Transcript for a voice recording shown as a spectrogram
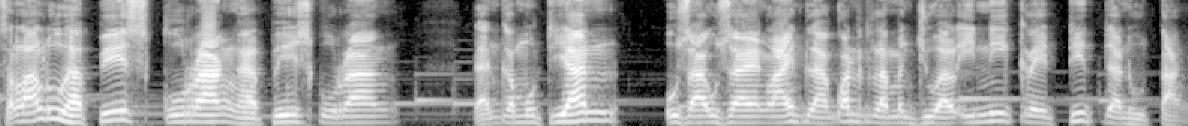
Selalu habis, kurang, habis, kurang. Dan kemudian usaha-usaha yang lain dilakukan adalah menjual ini kredit dan hutang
